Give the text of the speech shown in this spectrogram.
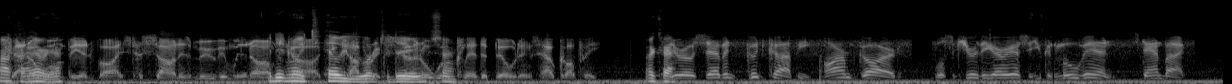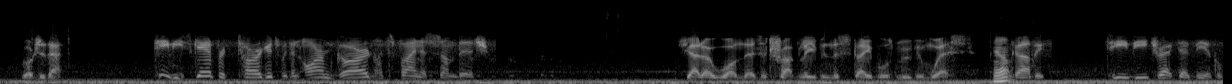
Okay, Shadow there we go. be advised. Hassan is moving with an armed didn't really guard. tell you Cover what to do, external, so- We'll clear the buildings. How copy? Okay. Zero 07, good copy. Armed guard. We'll secure the area so you can move in. Stand by. Roger that. TV, scan for targets with an armed guard. Let's find us some bitch. Shadow 1, there's a truck leaving the stables moving west. Yep. Copy. TV, track that vehicle.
